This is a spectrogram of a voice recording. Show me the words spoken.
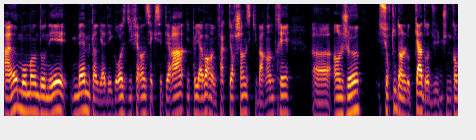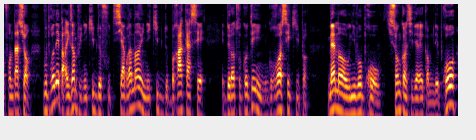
à un moment donné, même quand il y a des grosses différences, etc., il peut y avoir un facteur chance qui va rentrer euh, en jeu surtout dans le cadre d'une confrontation. Vous prenez par exemple une équipe de foot. S'il y a vraiment une équipe de bras cassés et de l'autre côté une grosse équipe, même au niveau pro, qui sont considérés comme des pros,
